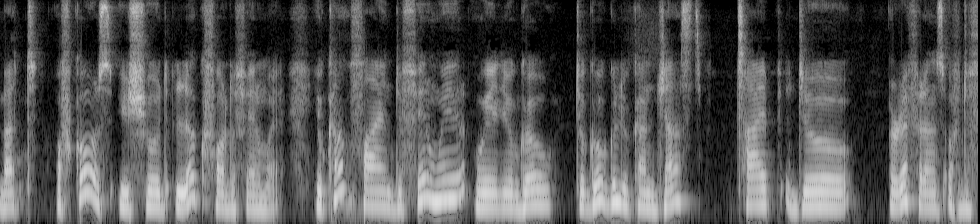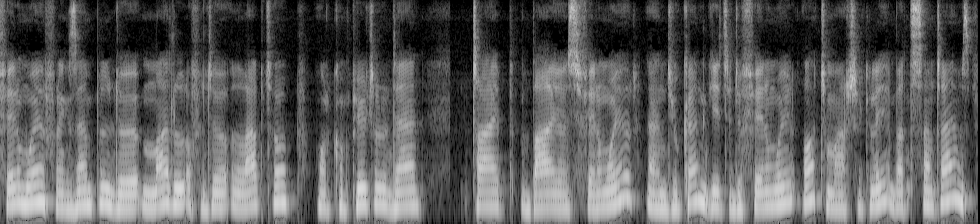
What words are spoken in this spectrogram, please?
But of course, you should look for the firmware. You can't find the firmware when you go to Google. You can just type the reference of the firmware, for example, the model of the laptop or computer, then type BIOS firmware, and you can get the firmware automatically. But sometimes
